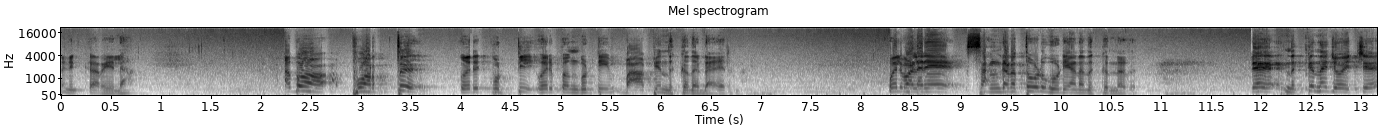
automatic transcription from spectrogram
എനിക്കറിയില്ല. അപ്പോൾ പുറത്ത് ഒരു കുട്ടി ഒരു പെൺകുട്ടിയും ബാപ്പിയും നിൽക്കുന്നുണ്ടായിരുന്നു. ഒരു വളരെ സങ്കടത്തോടു കൂടിയാണ് നിൽക്കുന്നത്. നിൽക്കുന്ന ചോദിച്ച്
